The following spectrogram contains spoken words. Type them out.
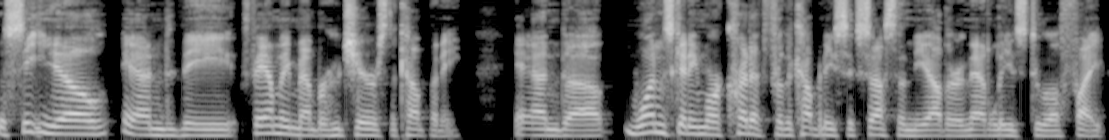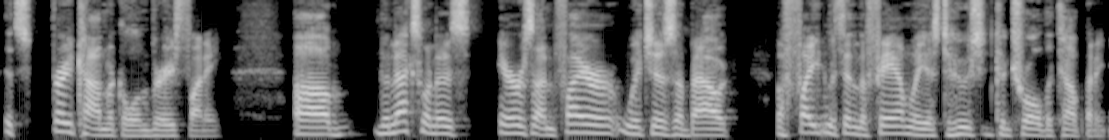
the CEO and the family member who chairs the company. And uh, one's getting more credit for the company's success than the other, and that leads to a fight. It's very comical and very funny. Um, the next one is Heirs on Fire, which is about a fight within the family as to who should control the company.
